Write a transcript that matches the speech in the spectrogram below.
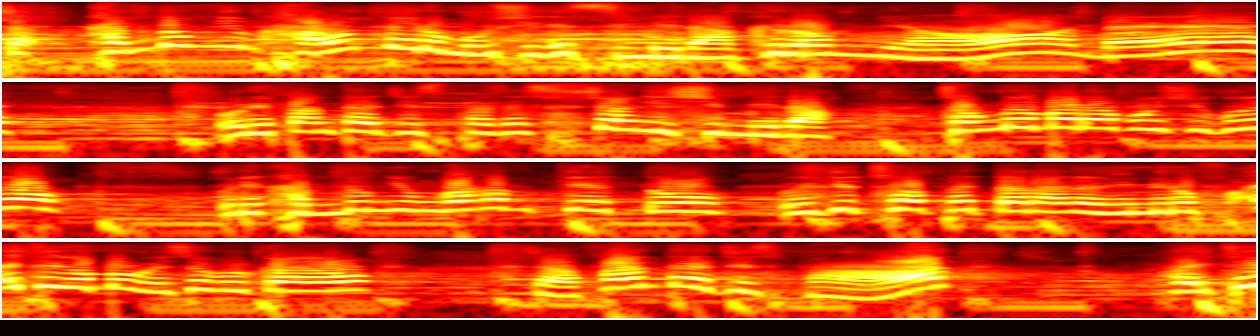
자, 감독님 가운데로 모시겠습니다. 그럼요. 네. 우리 판타지 스팟의 수장이십니다. 정면 바라보시고요. 우리 감독님과 함께 또 의기투합했다라는 의미로 파이팅 한번 외쳐볼까요? 자, 판타지 스팟 파이팅!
